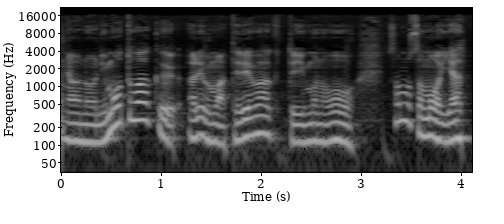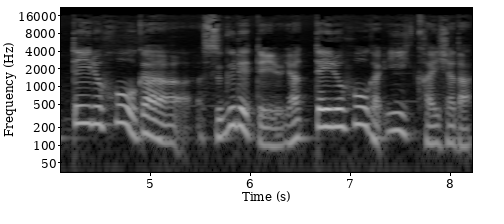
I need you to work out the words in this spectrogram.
あの、リモートワーク、あるいはまあテレワークっていうものを、そもそもやっている方が優れている、やっている方がいい会社だ、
